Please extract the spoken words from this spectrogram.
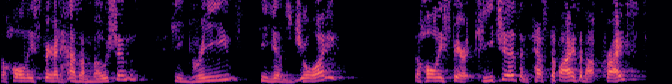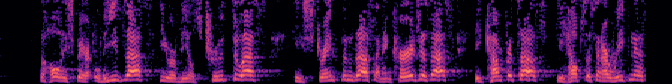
The Holy Spirit has emotions. He grieves. He gives joy. The Holy Spirit teaches and testifies about Christ. The Holy Spirit leads us. He reveals truth to us. He strengthens us and encourages us. He comforts us. He helps us in our weakness.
